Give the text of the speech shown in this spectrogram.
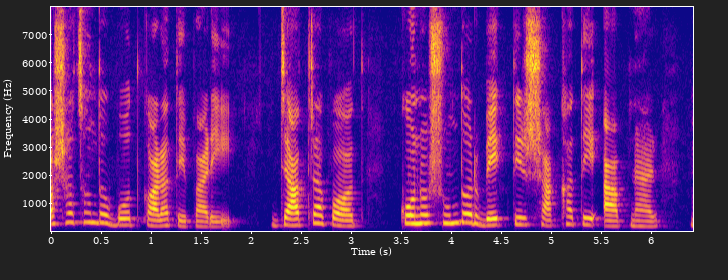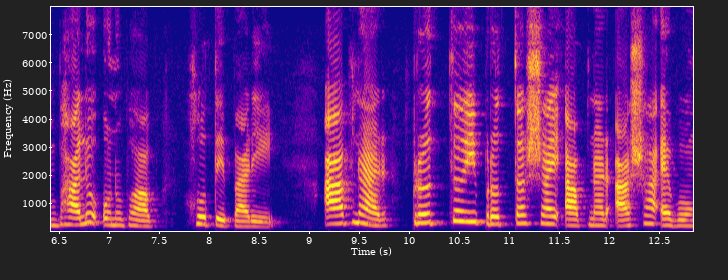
অস্বাচ্ছন্দ্য বোধ করাতে পারে। যাত্রাপথ কোনো সুন্দর ব্যক্তির সাক্ষাতে আপনার ভালো অনুভব হতে পারে। আপনার প্রত্যয়ী প্রত্যাশায় আপনার আশা এবং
